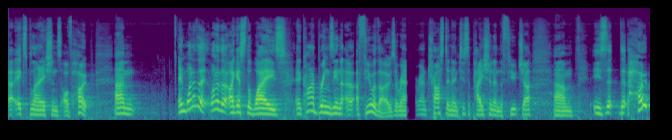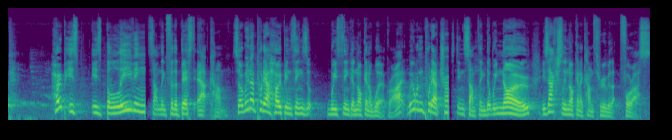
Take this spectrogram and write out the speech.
uh, explanations of hope. Um, and one of the one of the I guess the ways, and it kind of brings in a, a few of those around around trust and anticipation and the future, um, is that that hope hope is is believing something for the best outcome. So we don't put our hope in things that we think are not going to work, right? We wouldn't put our trust in something that we know is actually not going to come through for us.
